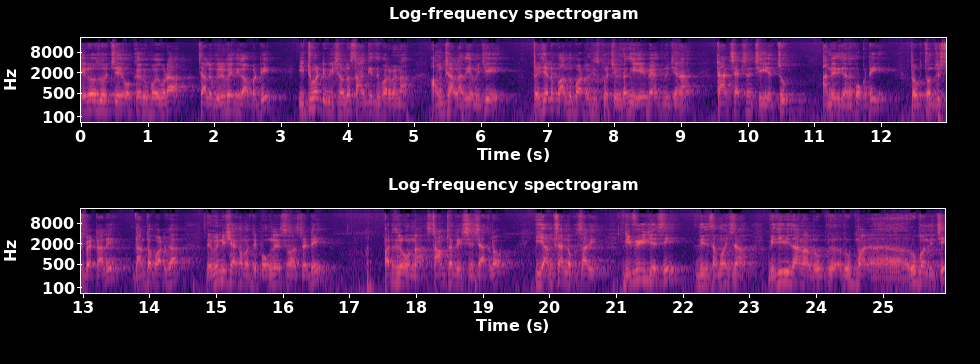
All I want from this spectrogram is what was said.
ఏ రోజు వచ్చే ఒక్క రూపాయి కూడా చాలా విలువైంది కాబట్టి ఇటువంటి విషయంలో సాంకేతికపరమైన అంశాలను అధిగమించి ప్రజలకు అందుబాటులో తీసుకొచ్చే విధంగా ఏ బ్యాంకు నుంచైనా ట్రాన్సాక్షన్ చేయొచ్చు అనేది కనుక ఒకటి ప్రభుత్వం దృష్టి పెట్టాలి. దాంతోపాటుగా రెవెన్యూ శాఖ మంత్రి పొంగులేటి శ్రీనివాసరెడ్డి పరిధిలో ఉన్న స్టాంప్స్ అండ్ రిజిస్ట్రేషన్ శాఖలో ఈ అంశాన్ని ఒకసారి రివ్యూ చేసి దీనికి సంబంధించిన విధి విధానాలు రూపు రూపమా రూపొందించి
